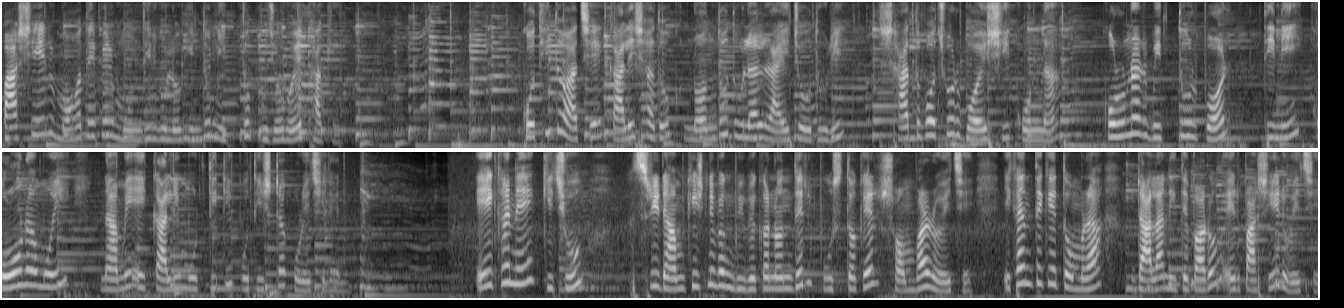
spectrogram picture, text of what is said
পাশের মহাদেবের মন্দিরগুলো কিন্তু নিত্য পুজো হয়ে থাকে। কথিত আছে কালী সাধক নন্দদুলাল রায়চৌধুরী সাত বছর বয়সী কন্যা করুণার মৃত্যুর পর তিনি করুণাময়ী নামে এই কালী মূর্তিটি প্রতিষ্ঠা করেছিলেন। এইখানে কিছু শ্রী রামকৃষ্ণ এবং বিবেকানন্দের পুস্তকের সম্ভার রয়েছে। এখান থেকে তোমরা ডালা নিতে পারো, এর পাশেই রয়েছে।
